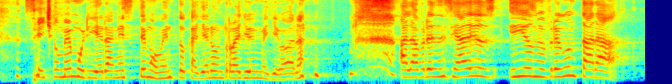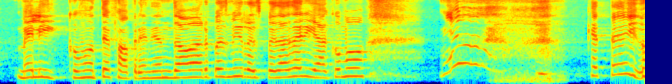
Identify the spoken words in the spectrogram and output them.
si yo me muriera en este momento, cayera un rayo y me llevara a la presencia de Dios y Dios me preguntara, Meli, ¿cómo te fue aprendiendo a amar? Pues mi respuesta sería como, ¿qué te digo?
